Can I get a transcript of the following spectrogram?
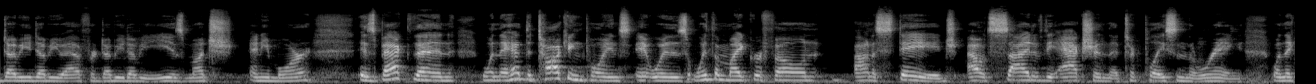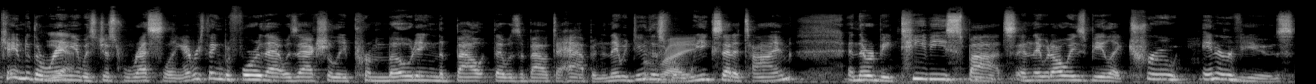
WWF or WWE as much anymore is back then when they had the talking points, it was with a microphone on a stage outside of the action that took place in the ring. When they came to the ring, Yeah. it was just wrestling. Everything before that was actually promoting the bout that was about to happen. And they would do this Right. for weeks at a time. And there would be TV spots, and they would always be like true interviews.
